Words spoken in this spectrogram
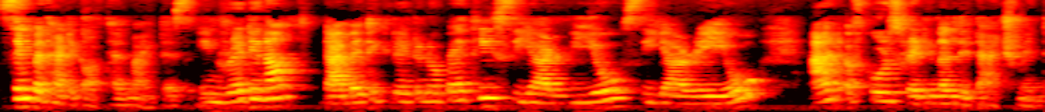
sympathetic ophthalmitis. In retina, diabetic retinopathy, CRVO, CRAO, and of course retinal detachment.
